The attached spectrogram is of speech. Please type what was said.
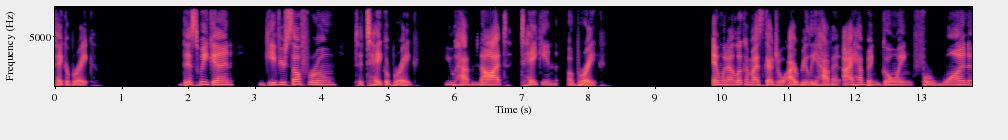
take a break. This weekend, give yourself room to take a break. You have not taken a break. And when I look at my schedule, I really haven't. I have been going for one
